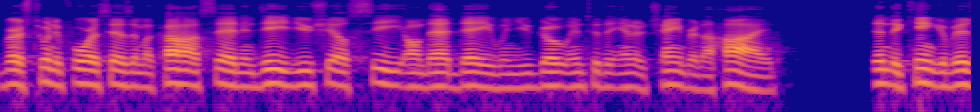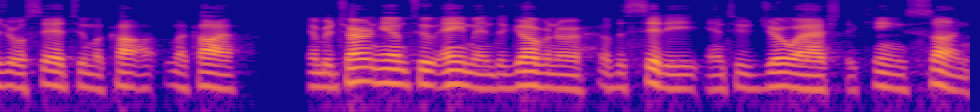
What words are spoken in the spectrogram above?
Verse 24 it says, And Micaiah said, Indeed, you shall see on that day when you go into the inner chamber to hide. Then the king of Israel said to Micaiah, And return him to Amon, the governor of the city, and to Joash, the king's son.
